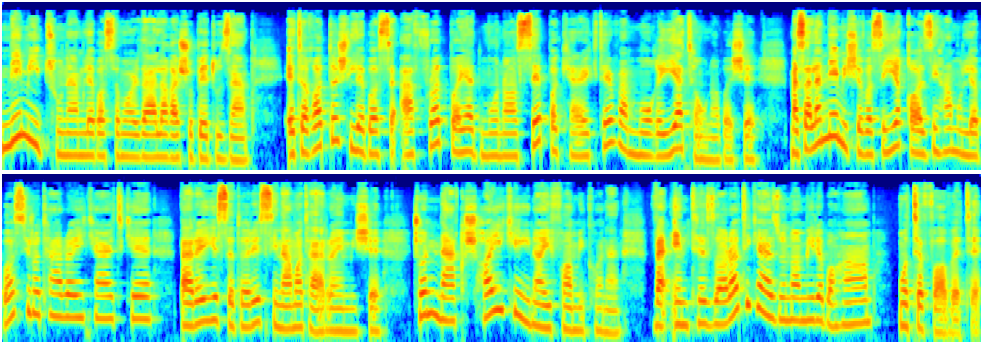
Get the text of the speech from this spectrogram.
نمی‌تونم لباس مورد علاقش رو بدوزم. اعتقاد داشت لباس افراد باید مناسب با کرکتر و موقعیت اونا باشه. مثلا نمیشه واسه یه قاضی همون لباسی رو طراحی کرد که برای یه ستاره سینما طراحی میشه. چون نقش هایی که اینا ایفا می‌کنن و انتظاراتی که از اونا میره با هم متفاوته.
